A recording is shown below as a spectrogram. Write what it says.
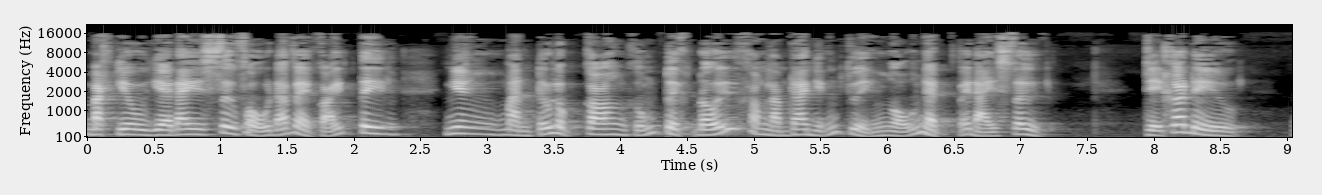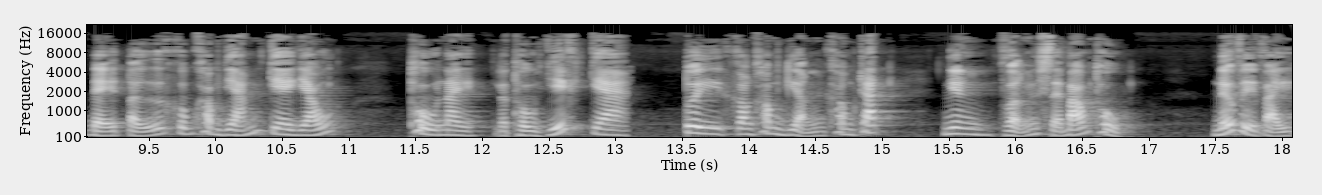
Mặc dù giờ đây sư phụ đã về cõi tiên, nhưng Mạnh Tiểu Lục con cũng tuyệt đối không làm ra những chuyện ngỗ nghịch với đại sư. Chỉ có điều, đệ tử cũng không dám che giấu. Thù này là thù giết cha. Tuy con không giận không trách, nhưng vẫn sẽ báo thù. Nếu vì vậy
